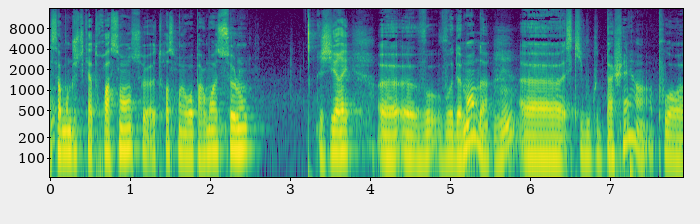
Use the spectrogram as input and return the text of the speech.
Ça monte jusqu'à 300, 300 euros par mois selon je dirais, euh, euh, vos, vos, demandes, mm-hmm. ce qui vous coûte pas cher pour,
